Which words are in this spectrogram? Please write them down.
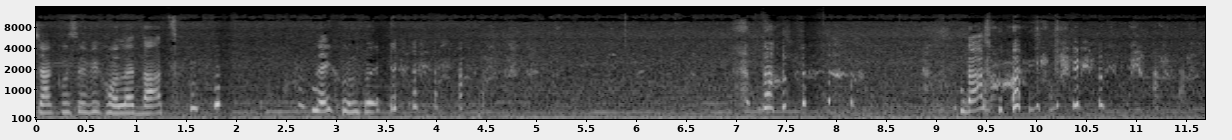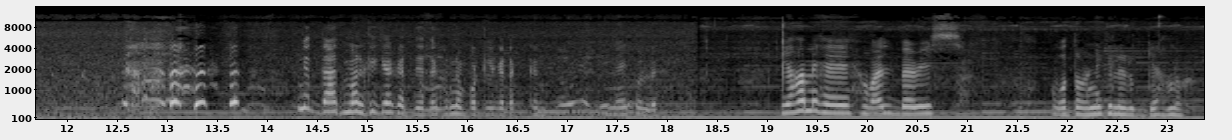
चाकू से भी खोला है दांत। नहीं खुल रहे दांत। दांत मार के दांत मार के क्या कर दिया? देखो ना बोतल का ढक्कन। नहीं खुल। रहे यहाँ में है वाइल्ड बेरीज वो तोड़ने के लिए रुक गया हम लोग।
